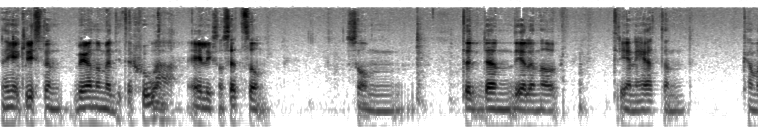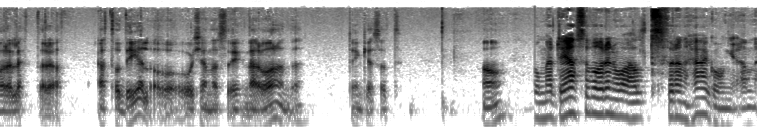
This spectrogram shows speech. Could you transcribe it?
Jag tänker kristen bön och meditation ja. är liksom sett som, som den delen av treenigheten kan vara lättare att, att ta del av och, och känna sig närvarande. Tänker jag så att, ja. Och med det så var det nog allt för den här gången.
